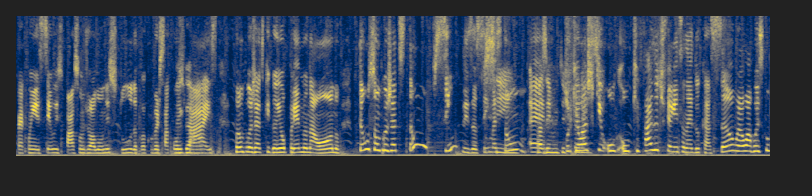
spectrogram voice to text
para conhecer o espaço onde o aluno estuda, para conversar com Legal. os pais. Foi um projeto que ganhou prêmio na ONU. Então são projetos tão simples assim, Sim, mas tão é, fazem muita porque diferença. eu acho que o, o que faz a diferença na educação é o arroz com,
